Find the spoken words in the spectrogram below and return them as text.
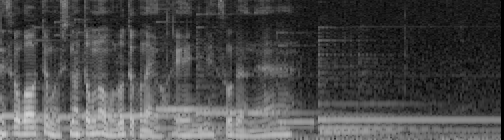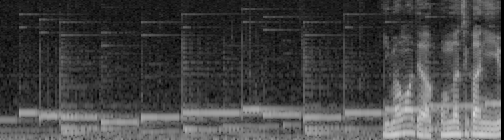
戦争が終わっても失ったものは戻ってこないよ。永遠にね。そうだよね。今まではこんな時間に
